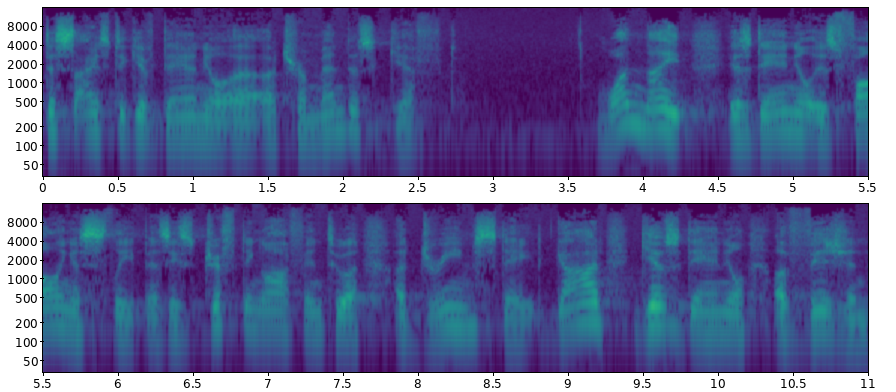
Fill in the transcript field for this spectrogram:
decides to give Daniel a, a tremendous gift. One night, as Daniel is falling asleep, as he's drifting off into a, a dream state, God gives Daniel a vision.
